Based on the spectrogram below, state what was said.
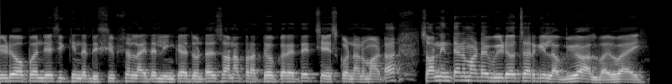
వీడియో ఓపెన్ చేసి కింద డిస్క్రిప్షన్లో అయితే లింక్ అయితే ఉంటుంది. సో నా ప్రతి ఒక్కరైతే చేసుకోండి అనమాట సో అన్న ఇంత అనమాట వీడియో వచ్చరికి love you all. Bye bye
